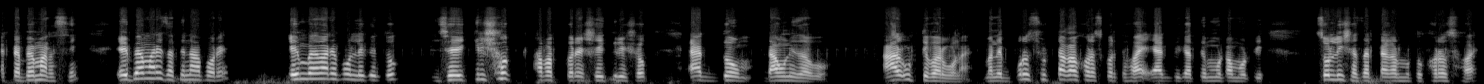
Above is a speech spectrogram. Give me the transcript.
একটা বেমার আছে। এই বেমারে যাতে না পড়ে, এই বেমারে পড়লে কিন্তু যে কৃষক আবাদ করে, সেই কৃষক একদম ডাউনে যাব। আর উঠতে পারব না। মানে প্রচুর টাকা খরচ করতে হয়। এক বিঘাতে মোটামুটি চল্লিশ হাজার টাকার মতো খরচ হয়।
